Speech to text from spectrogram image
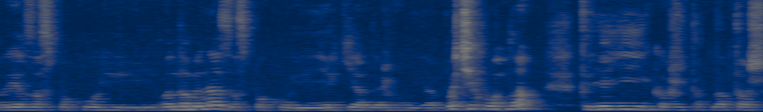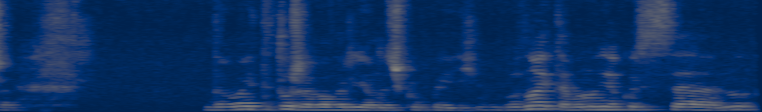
то я заспокоюю її. Вона мене заспокоює, як я нервую, а потім вона, то я їй кажу, так, Наташа, давай ти теж валеріаночку пий. Бо знаєте, воно якось все, ну.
